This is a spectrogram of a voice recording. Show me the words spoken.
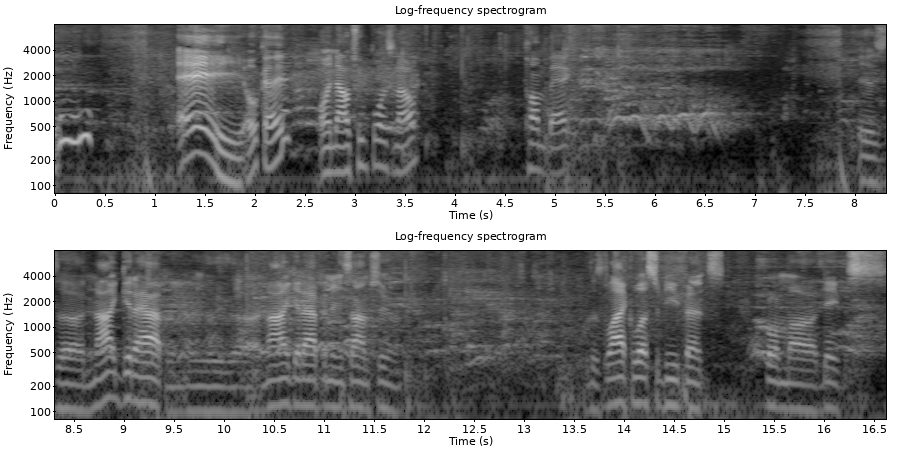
Ooh. Hey, okay. Only down two points now. Come back is uh, not gonna happen. Is uh, not gonna happen anytime soon. This lackluster defense from uh, Davis.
